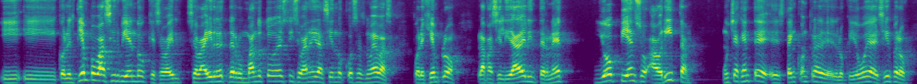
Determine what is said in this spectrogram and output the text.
y, con el tiempo vas a ir viendo que se va a ir, se va a ir derrumbando todo esto y se van a ir haciendo cosas nuevas. Por ejemplo, la facilidad del Internet. Yo pienso ahorita, mucha gente está en contra de lo que yo voy a decir, pero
